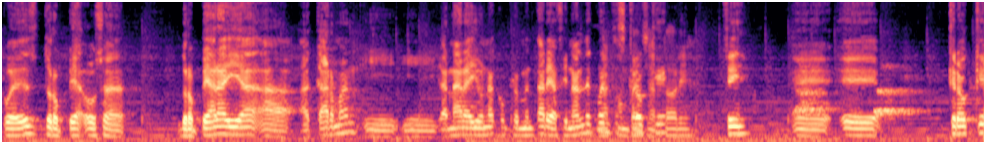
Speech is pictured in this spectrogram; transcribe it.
puedes dropear, o sea, dropear ahí a, a, Carman y, ganar ahí una complementaria. A final de cuentas, creo que. Sí. Eh, eh, creo que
